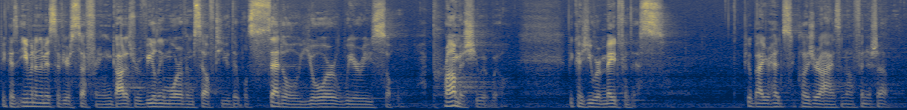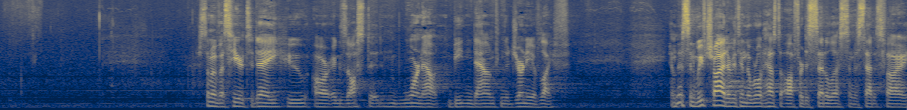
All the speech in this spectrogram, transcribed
Because even in the midst of your suffering, God is revealing more of Himself to you that will settle your weary soul. I promise you it will, because you were made for this. If you'll bow your heads and close your eyes, and I'll finish up. Some of us here today who are exhausted and worn out, beaten down from the journey of life. And listen, we've tried everything the world has to offer to settle us and to satisfy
